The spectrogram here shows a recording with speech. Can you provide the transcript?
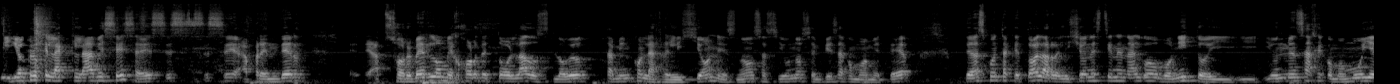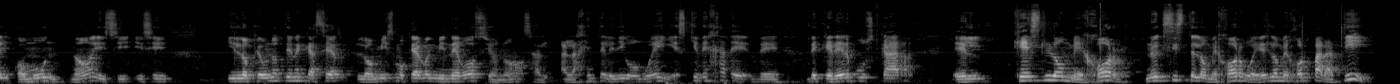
Y, yo creo que la clave es esa, es, es, aprender absorber lo mejor de todos lados. Lo veo también con las religiones, ¿no? O sea, si uno se empieza como a meter, te das cuenta que todas las religiones tienen algo bonito y, un mensaje como muy en común, ¿no? Y si, y si, y lo que uno tiene que hacer, lo mismo que hago en mi negocio, ¿no? O sea, a la gente le digo, güey, es que deja de, de, querer buscar el qué es lo mejor. No existe lo mejor, güey, es lo mejor para ti,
